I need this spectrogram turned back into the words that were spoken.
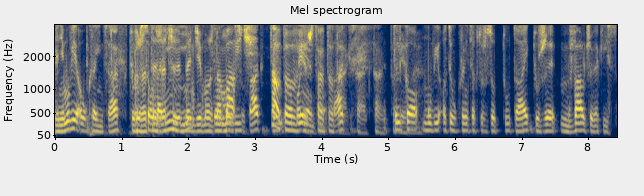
Ja nie mówię o Ukraińcach, którzy że są te na rzeczy linii będzie można Donbasu, mówić. Tak? No to wiesz, to, to tak, tak, tak. to Tylko wiemy. mówię o tych Ukraińcach, którzy są tutaj, którzy walczą, w jakiejś,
